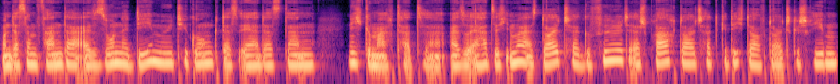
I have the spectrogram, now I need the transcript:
Und das empfand er als so eine Demütigung, dass er das dann nicht gemacht hatte. Also er hat sich immer als Deutscher gefühlt, er sprach Deutsch, hat Gedichte auf Deutsch geschrieben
